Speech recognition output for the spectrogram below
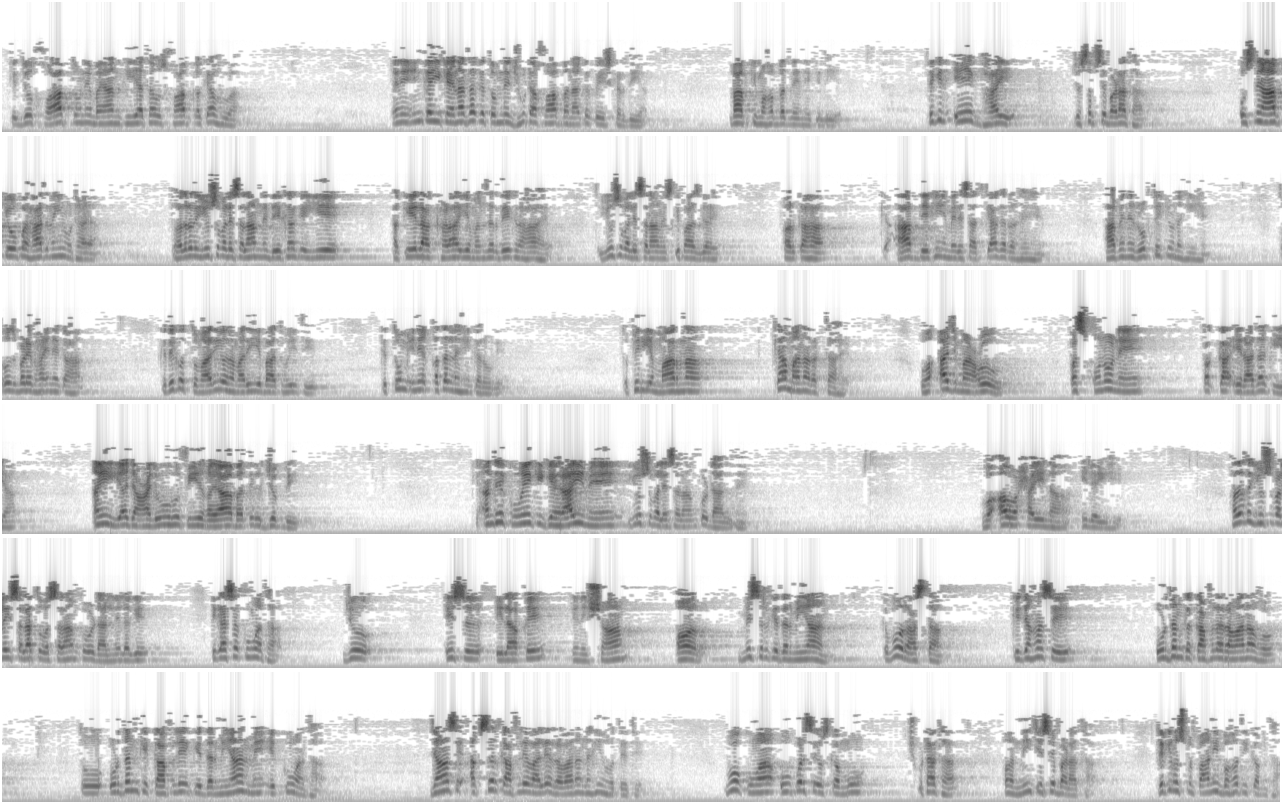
کہ جو خواب تو نے بیان کیا تھا، اس خواب کا کیا ہوا؟ یعنی ان کا یہ کہنا تھا کہ تم نے جھوٹا خواب بنا کر پیش کر دیا باپ کی محبت لینے کے لیے۔ لیکن ایک بھائی جو سب سے بڑا تھا اس نے آپ کے اوپر ہاتھ نہیں اٹھایا۔ تو حضرت یوسف علیہ السلام نے دیکھا کہ یہ اکیلا کھڑا یہ منظر دیکھ رہا ہے۔ تو یوسف علیہ السلام اس کے پاس گئے اور کہا کہ آپ دیکھیں یہ میرے ساتھ کیا کر رہے ہیں؟ آپ انہیں روکتے کیوں نہیں ہیں؟ تو اس بڑے بھائی نے کہا کہ دیکھو تمہاری اور ہماری یہ بات ہوئی تھی کہ تم انہیں قتل نہیں کرو گے۔ تو پھر یہ مارنا کیا مانا رکھتا ہے؟ وہ اجماؤ بس انہوں نے پکا ارادہ کیا یج آلو فی گیا بتل کہ اندھے کنویں کی گہرائی میں یوسف علیہ السلام کو ڈال دیں۔ وہ اوحینا الہی حضرت یوسف علیہ السلاۃ وسلام کو وہ ڈالنے لگے۔ ایک ایسا کنواں تھا جو اس علاقے یعنی شام اور مصر کے درمیان کا وہ راستہ کہ جہاں سے اردن کا قافلہ روانہ ہو، تو اردن کے قافلے کے درمیان میں ایک کنواں تھا، جہاں سے اکثر قافلے والے روانہ نہیں ہوتے تھے۔ وہ کنواں اوپر سے اس کا منہ چھوٹا تھا اور نیچے سے بڑا تھا، لیکن اس میں پانی بہت ہی کم تھا۔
